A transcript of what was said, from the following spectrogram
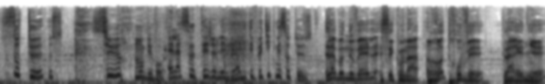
sauteuse sur mon bureau. Elle a sauté, je l'ai vue. Elle était petite mais sauteuse. La bonne nouvelle, c'est qu'on a retrouvé l'araignée.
